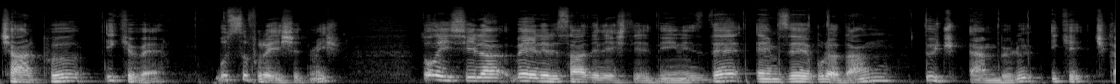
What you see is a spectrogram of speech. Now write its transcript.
çarpı 2v. Bu sıfıra eşitmiş. Dolayısıyla v'leri sadeleştirdiğinizde mz buradan 3m bölü 2 çıkar.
